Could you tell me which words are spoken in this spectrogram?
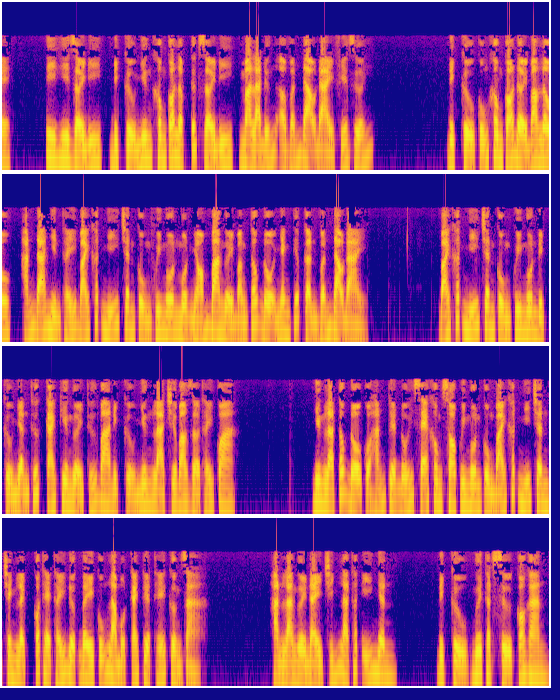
Ti Hi rời đi, địch cửu nhưng không có lập tức rời đi, mà là đứng ở vấn đạo đài phía dưới. Địch cửu cũng không có đợi bao lâu, hắn đã nhìn thấy bái khất nhĩ chân cùng quy ngôn một nhóm ba người bằng tốc độ nhanh tiếp cận vấn đạo đài. Bái khất nhĩ chân cùng quy ngôn địch cửu nhận thức cái kia người thứ ba địch cửu nhưng là chưa bao giờ thấy qua. Nhưng là tốc độ của hắn tuyệt đối sẽ không so quy ngôn cùng bái khất nhĩ chân tranh lệch, có thể thấy được đây cũng là một cái tuyệt thế cường giả. Hẳn là người này chính là thất ý nhân. Địch cửu, ngươi thật sự có gan.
